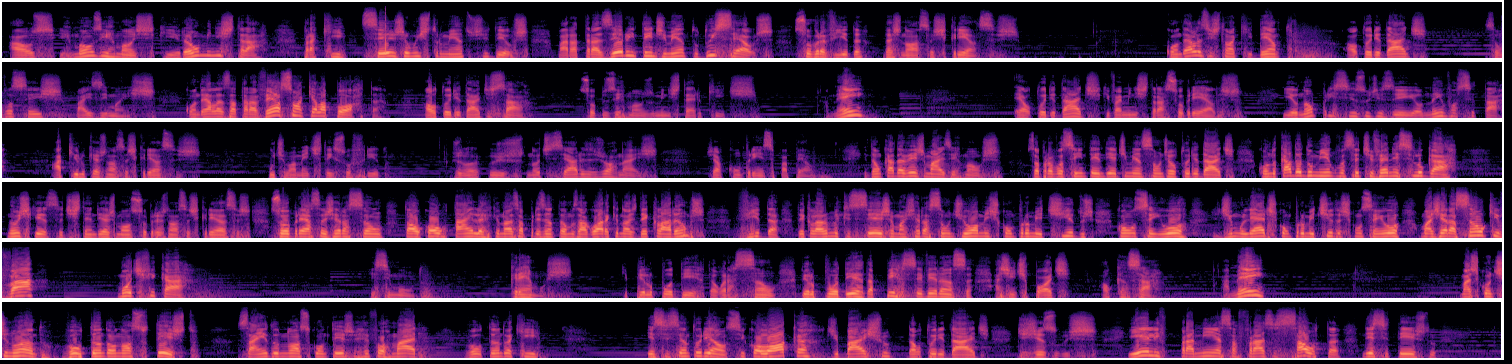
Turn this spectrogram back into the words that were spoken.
aos irmãos e irmãs que irão ministrar para que sejam instrumentos de Deus para trazer o entendimento dos céus sobre a vida das nossas crianças. Quando elas estão aqui dentro, a autoridade são vocês, pais e mães. Quando elas atravessam aquela porta, a autoridade está sobre os irmãos do Ministério Kids. Amém? É a autoridade que vai ministrar sobre elas. E eu não preciso dizer, eu nem vou citar aquilo que as nossas crianças ultimamente têm sofrido. Os noticiários e jornais já cumprem esse papel. Então, cada vez mais, irmãos, só para você entender a dimensão de autoridade, quando cada domingo você estiver nesse lugar, não esqueça de estender as mãos sobre as nossas crianças, sobre essa geração, tal qual o Tyler que nós apresentamos agora, que nós declaramos vida, declaramos que seja uma geração de homens comprometidos com o Senhor, de mulheres comprometidas com o Senhor, uma geração que vá modificar esse mundo. Cremos que pelo poder da oração, pelo poder da perseverança, a gente pode alcançar Amém? Mas continuando, voltando ao nosso texto, saindo do nosso contexto reformário, voltando aqui. Esse centurião se coloca debaixo da autoridade de Jesus. E ele, para mim, essa frase salta nesse texto:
